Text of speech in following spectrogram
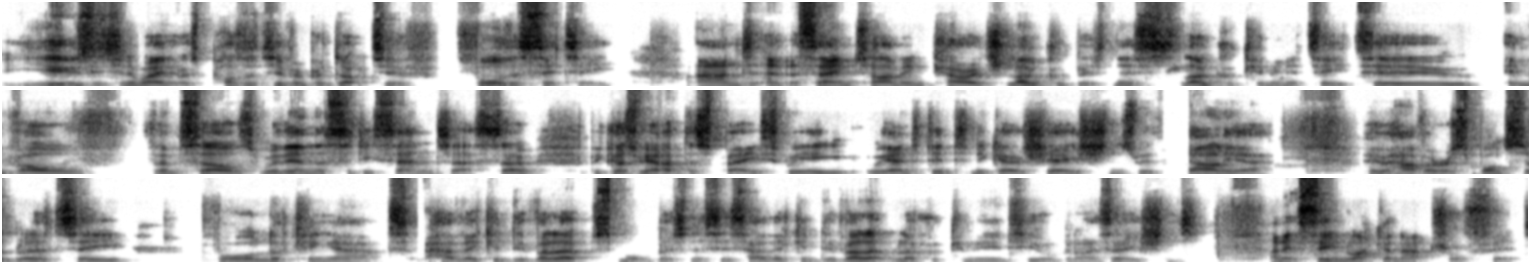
use it in a way that was positive and productive for the city, and at the same time encourage local business, local community to involve themselves within the city centre. So because we had the space, we we entered into negotiations with Allia, who have a responsibility for looking at how they can develop small businesses, how they can develop local community organisations, and it seemed like a natural fit.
